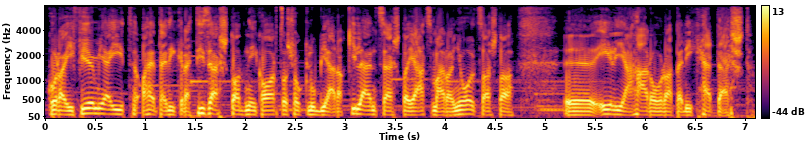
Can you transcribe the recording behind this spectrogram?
korai filmjeit. A hetedikre tízest adnék, a Harcosok klubjára kilencest, a Játszmára nyolcast, a Alien 3-ra pedig hetest.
